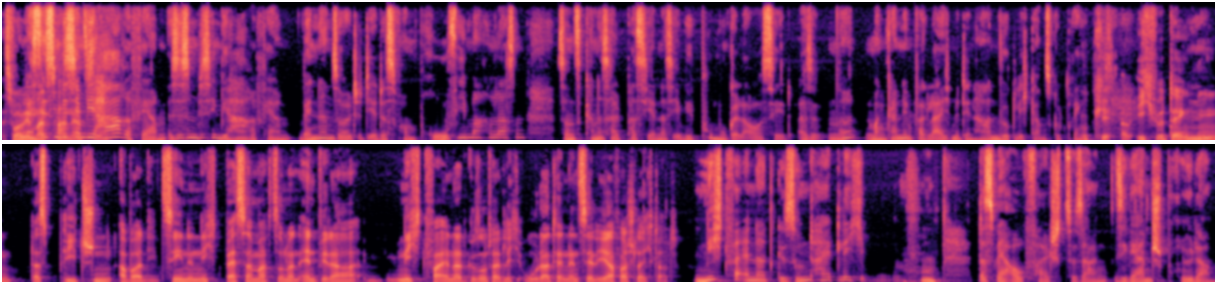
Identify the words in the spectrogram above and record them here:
Es mal ist ein bisschen wie Haare färben. Es ist ein bisschen wie Haare färben. Wenn, dann solltet ihr das vom Profi machen lassen. Sonst kann es halt passieren, dass ihr wie Pumuckel aussieht. Also, ne, man kann den Vergleich mit den Haaren wirklich ganz gut bringen. Okay, ich würde denken, Mhm. dass Bleachen aber die Zähne nicht besser macht, sondern entweder nicht verändert gesundheitlich oder tendenziell eher verschlechtert. Nicht verändert gesundheitlich. Hm, das wäre auch falsch zu sagen. Sie werden spröder.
